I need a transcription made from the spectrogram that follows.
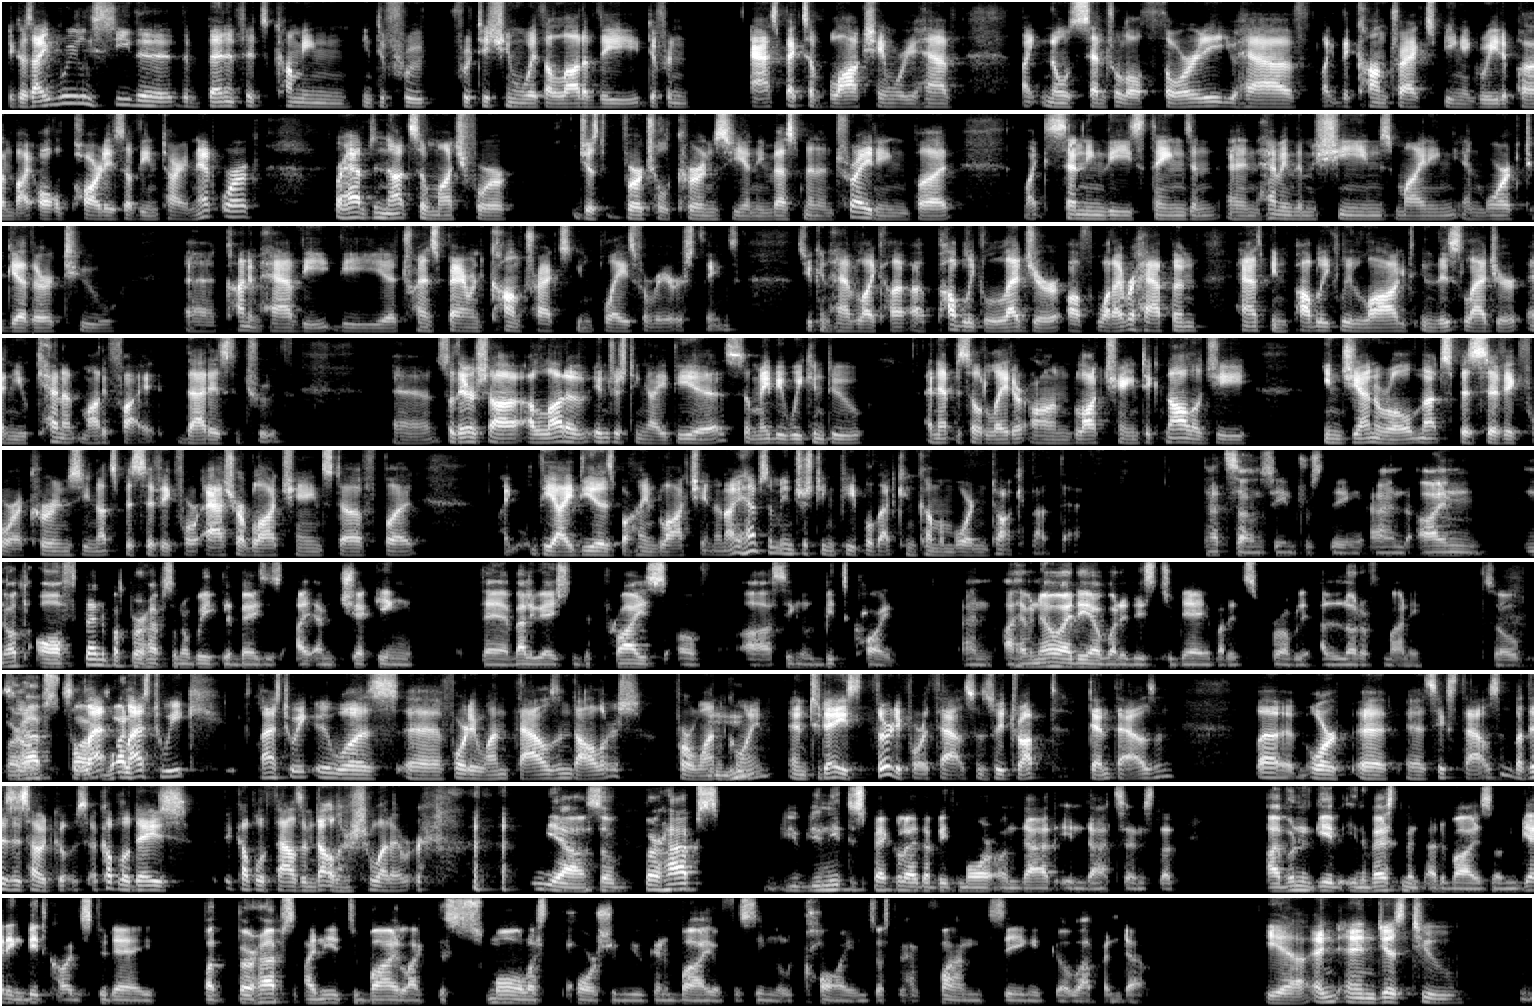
because i really see the the benefits coming into fruit, fruition with a lot of the different aspects of blockchain where you have like no central authority. You have like the contracts being agreed upon by all parties of the entire network. Perhaps not so much for just virtual currency and investment and trading, but like sending these things and, and having the machines mining and work together to uh, kind of have the the uh, transparent contracts in place for various things. So you can have like a, a, public ledger of whatever happened has been publicly logged in this ledger, and you cannot modify it. That is the truth. Uh, so there's a, a, lot of interesting ideas. So maybe we can do an episode later on blockchain technology in general, not specific for a currency, not specific for Azure blockchain stuff, but like the ideas behind blockchain. And I have some interesting people that can come on board and talk about that. That sounds interesting. And I'm not often, but perhaps on a weekly basis, I am checking the valuation, the price of a single Bitcoin and I have no idea what it is today, but it's probably a lot of money. So perhaps so, so la- one... last week, last week it was uh, forty-one thousand dollars for one mm-hmm. coin, and today is thirty-four thousand. So it dropped ten thousand, uh, or uh, uh, six thousand. But this is how it goes: a couple of days, a couple of thousand dollars, whatever. yeah. So perhaps you, you need to speculate a bit more on that in that sense that I wouldn't give investment advice on getting bitcoins today but perhaps I need to buy like the smallest portion you can buy of a single coin just to have fun seeing it go up and down. Yeah, and and just to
